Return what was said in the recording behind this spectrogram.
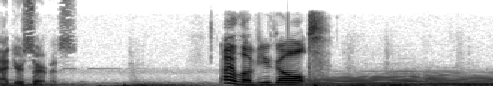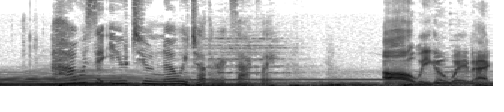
at your service. I love you, Gault. How is it you two know each other exactly? Oh, we go way back.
